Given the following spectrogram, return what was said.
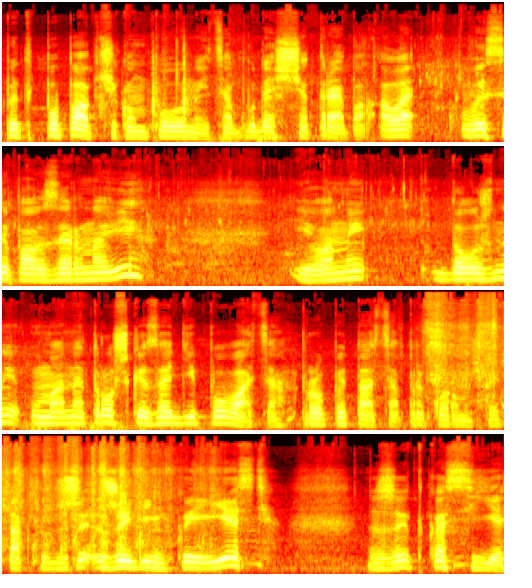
під попапчиком полуниця буде ще треба. Але висипав зернові, і вони должны у мене трошки задіпуватися, пропитатися прикормочкою. Так, тут жи- жиденький є, жидкость є.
